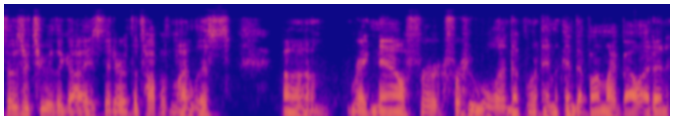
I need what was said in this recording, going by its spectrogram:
those are two of the guys that are at the top of my list um, right now for, for who will end up end up on my ballot. And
